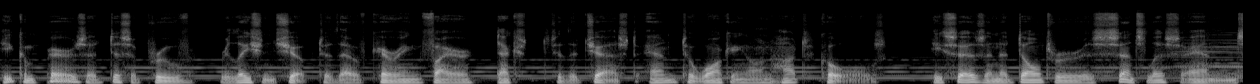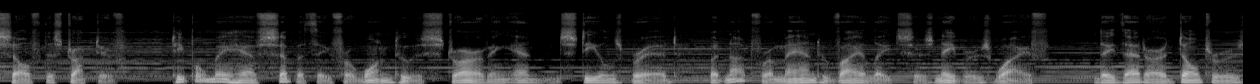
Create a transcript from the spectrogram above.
He compares a disapproved relationship to that of carrying fire next to the chest and to walking on hot coals. He says an adulterer is senseless and self destructive. People may have sympathy for one who is starving and steals bread, but not for a man who violates his neighbor's wife. They that are adulterers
